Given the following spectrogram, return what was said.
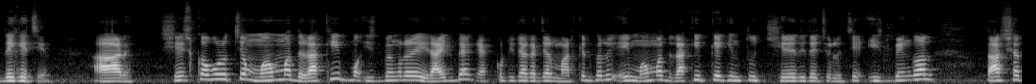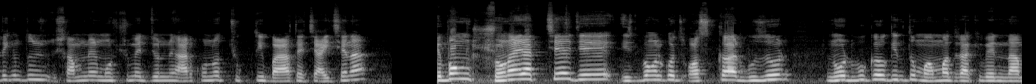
দেখেছেন। আর শেষ খবর হচ্ছে মোহাম্মদ রাকিব ইস্টবেঙ্গলের এই রাইট ব্যাক এক কোটি টাকা যার মার্কেট ভ্যালু এই মোহাম্মদ রাকিবকে কিন্তু ছেড়ে দিতে চলেছে ইস্টবেঙ্গল তার সাথে কিন্তু সামনের মরশুমের জন্য আর কোনো চুক্তি বাড়াতে চাইছে না। এবং শোনা যাচ্ছে যে ইস্টবেঙ্গল কোচ অস্কার বুজোর নোটবুকেও কিন্তু মোহাম্মদ রাকিবের নাম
